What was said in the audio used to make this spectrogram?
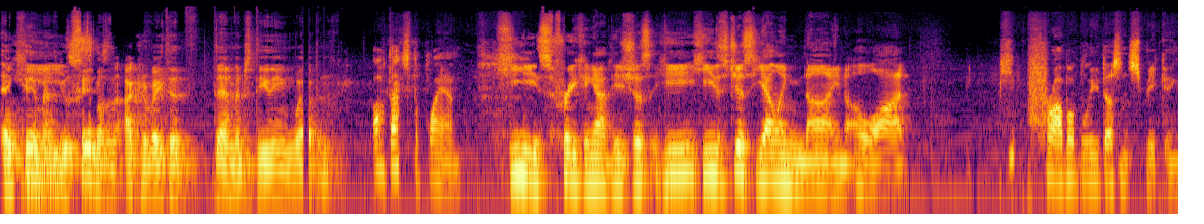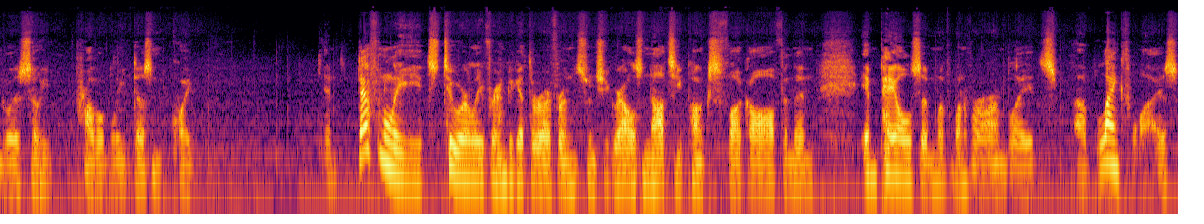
Take him and use him as an aggravated damage dealing weapon. Oh, that's the plan. He's freaking out. He's just he he's just yelling nein a lot. He probably doesn't speak English, so he probably doesn't quite. And definitely, it's too early for him to get the reference when she growls "Nazi punks, fuck off," and then impales him with one of her arm blades uh, lengthwise.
